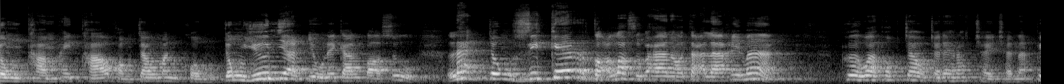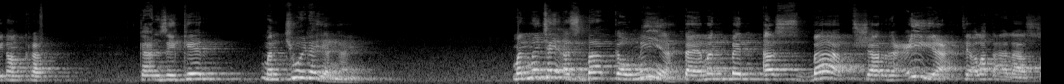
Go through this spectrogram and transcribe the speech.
จงทำให้เท้าของเจ้ามั่นคง จงยืนหยัดอยู่ในการต่อสู้ และจงซิกเกตต่อ Allah سبحانه และ تعالى ให้มาก เพื่อว่าพวกเจ้าจะได้รับชัยชนะ พี่น้องครับ การซิกเกตมันช่วยได้ยังไง มันไม่ใช่อัสบาบเกาเนียแต่มันเป็นอัสบาบชารียะที่ Allah تعالى ส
